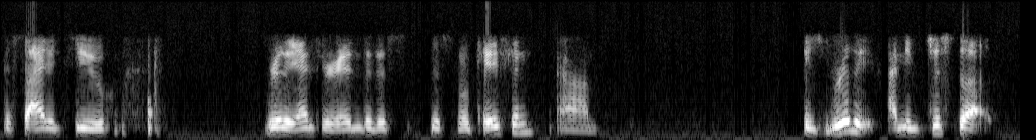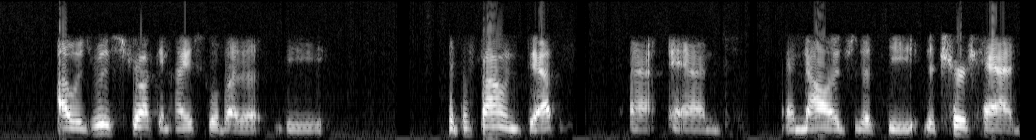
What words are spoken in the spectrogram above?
decided to really enter into this this vocation um, is really, I mean, just the. I was really struck in high school by the the, the profound depth uh, and and knowledge that the the church had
